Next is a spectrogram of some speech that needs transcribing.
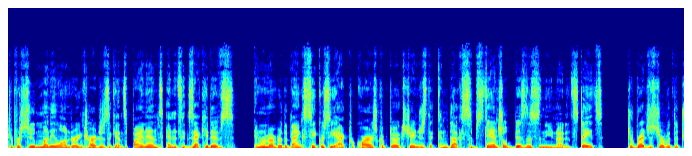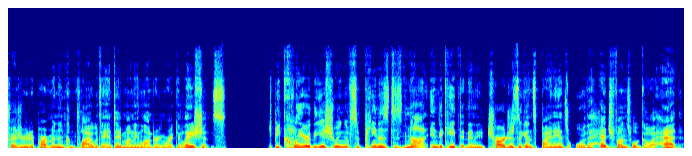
to pursue money laundering charges against Binance and its executives. And remember, the Bank Secrecy Act requires crypto exchanges that conduct substantial business in the United States to register with the Treasury Department and comply with anti money laundering regulations. To be clear, the issuing of subpoenas does not indicate that any charges against Binance or the hedge funds will go ahead.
